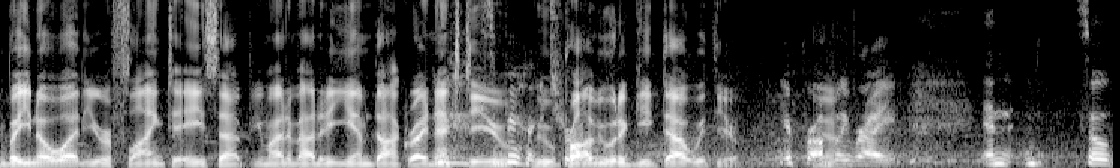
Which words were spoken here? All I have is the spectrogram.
But you know what? You were flying to ACEP. You might have had an EM doc right next to you who true. probably would have geeked out with you. You're probably right. And so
